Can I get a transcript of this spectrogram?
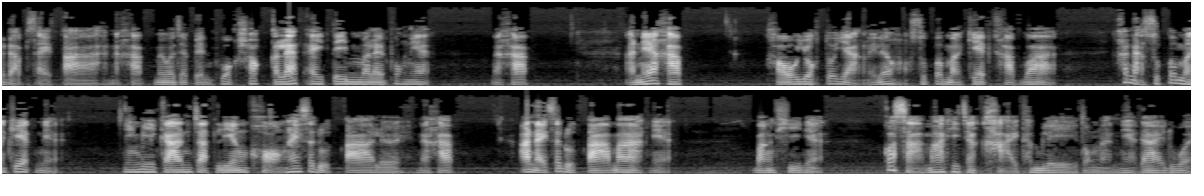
ระดับสายตานะครับ ไม่ว่าจะเป็นพวกช็อกโกแลตไอติมอะไรพวกนี้นะครับ อันนี้ครับเขายกตัวอย่างในเรื่องของซูเปอร์มาร์เก็ตครับว่าขนาดซูเปอร์มาร์เก็ตเนี่ยยังมีการจัดเรียงของให้สะดุดตาเลยนะครับ อันไหนสะดุดตามากเนี่ยบางทีเนี่ยก็สามารถที่จะขายทำเลตรงนั้นเนี่ยได้ด้วย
